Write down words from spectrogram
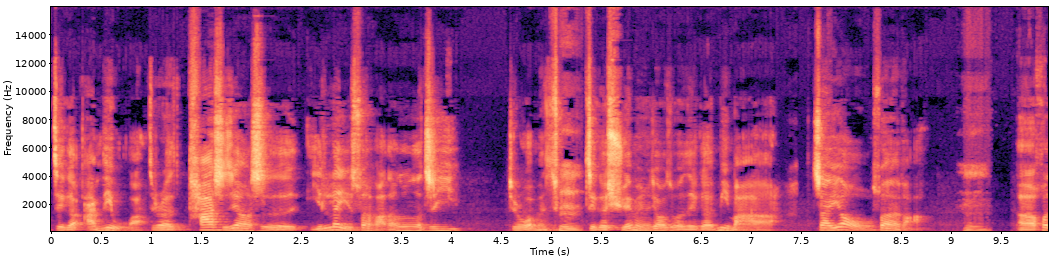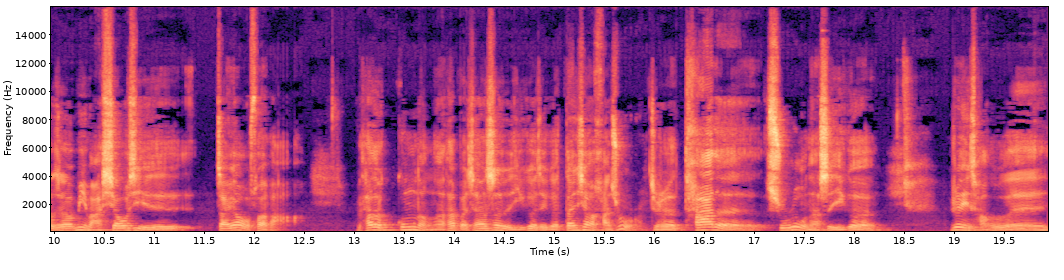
这个 MD 五吧，就是它实际上是一类算法当中的之一，就是我们这个学名叫做这个密码。摘要算法，嗯，呃，或者叫密码消息摘要算法，它的功能呢，它本身是一个这个单向函数，就是它的输入呢是一个任意长度的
